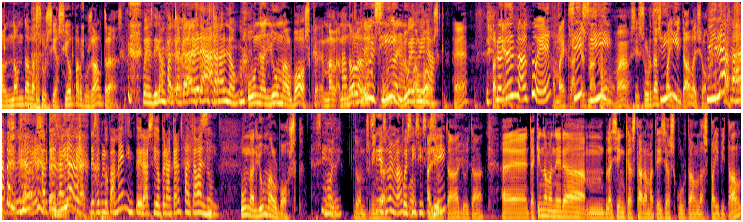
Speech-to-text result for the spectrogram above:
el nom de l'associació per vosaltres. Pues digue'm, perquè encara estem buscant el nom. Una llum al bosc. Mal, ah, no pues la dic, sí. una llum pues al mira. bosc. Eh? Per no què? és maco, eh? Home, clar sí, que és sí. maco. Home, si surt d'espai sí. vital, això. Mira! mira eh? Perquè pues mira. que era desenvolupament, integració, però encara ens faltava el nom. Sí una llum al bosc. Sí. Molt bé. Doncs vinga, sí, és maco. Pues sí, sí, sí, a lluitar, a lluitar. Eh, de quina manera mm, la gent que està ara mateix escoltant l'Espai Vital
